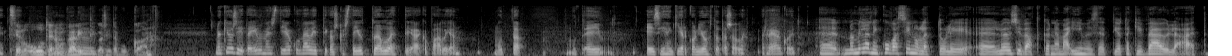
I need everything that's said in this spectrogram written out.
että se ei ollut uutinen, mutta välittikö mm. siitä kukaan? No kyllä siitä ilmeisesti joku välitti, koska sitä juttuja luettiin aika paljon, mutta, mutta ei, ei siihen kirkon johtotasolla reagoitu. No millainen kuva sinulle tuli? Löysivätkö nämä ihmiset jotakin väylää, että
